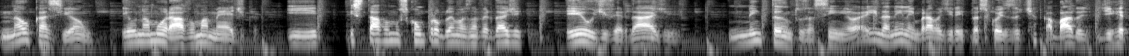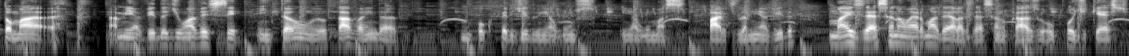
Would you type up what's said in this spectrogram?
na ocasião, eu namorava uma médica e estávamos com problemas, na verdade, eu de verdade, nem tantos assim, eu ainda nem lembrava direito das coisas, eu tinha acabado de retomar a minha vida de um AVC, então eu estava ainda um pouco perdido em alguns em algumas partes da minha vida, mas essa não era uma delas, essa no caso o podcast.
